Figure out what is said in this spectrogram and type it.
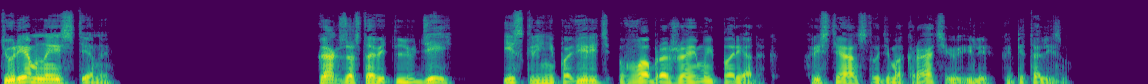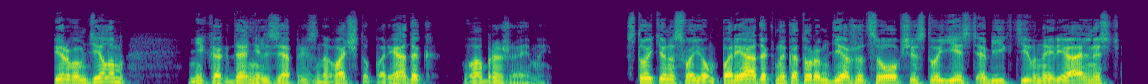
Тюремные стены. Как заставить людей искренне поверить в воображаемый порядок, христианство, демократию или капитализм? Первым делом никогда нельзя признавать, что порядок воображаемый. Стойте на своем. Порядок, на котором держится общество, есть объективная реальность,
